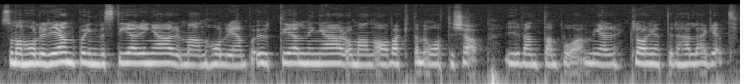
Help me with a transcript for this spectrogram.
Så man håller igen på investeringar, man håller igen på utdelningar och man avvaktar med återköp i väntan på mer klarhet i det här läget.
